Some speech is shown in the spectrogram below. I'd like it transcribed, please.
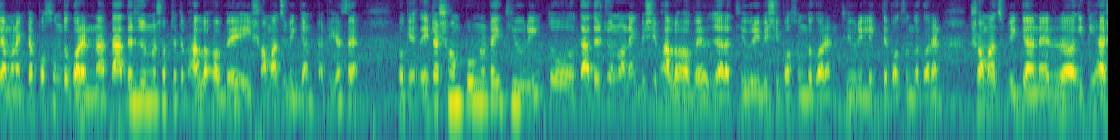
তেমন একটা পছন্দ করেন না, তাদের জন্য সবচেয়ে ভালো হবে এই সমাজবিজ্ঞানটা, ঠিক আছে? ওকে এটা সম্পূর্ণটাই থিওরি, তো তাদের জন্য অনেক বেশি ভালো হবে। যারা থিওরি বেশি পছন্দ করেন, থিওরি লিখতে পছন্দ করেন সমাজ বিজ্ঞানের ইতিহাস,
